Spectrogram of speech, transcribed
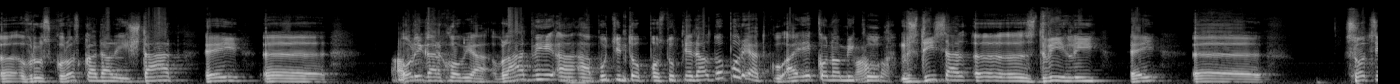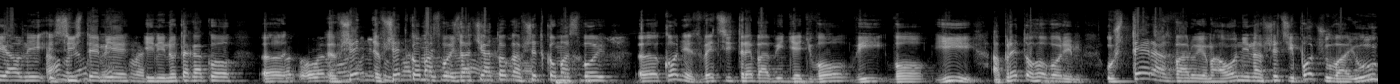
v Rusku? Rozkladali štát, hej, e, oligarchovia vládli a, a Putin to postupne dal do poriadku. Aj ekonomiku, mzdy sa e, zdvihli, hej, e, sociálny Áno, systém jasne, je jasne. iný. No tak ako uh, všet, všetko má svoj začiatok a všetko má svoj uh, koniec. Veci treba vidieť vo vývoji. A preto hovorím, už teraz varujem a oni nás všetci počúvajú,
